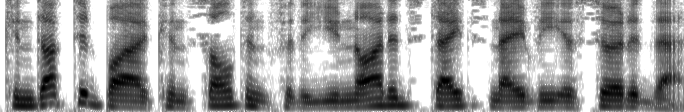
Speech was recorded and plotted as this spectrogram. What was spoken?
conducted by a consultant for the United States Navy asserted that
